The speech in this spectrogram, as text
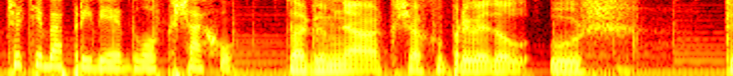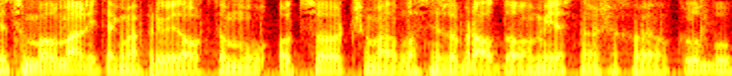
Čo teba priviedlo k šachu? Tak mňa k šachu priviedol už keď som bol malý, tak ma priviedol k tomu otco, čo ma vlastne zobral do miestneho šachového klubu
